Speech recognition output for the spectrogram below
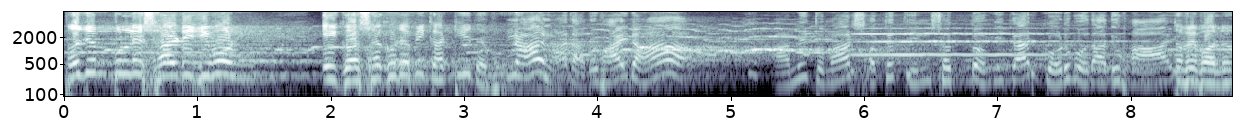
প্রজন পড়লে সারাটি জীবন এই গসাগর আমি কাটিয়ে দেবো। না না দাদু ভাই না। আমি তোমার সাথে তিন সত্য অঙ্গীকার করব দাদু ভাই। তবে বলো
